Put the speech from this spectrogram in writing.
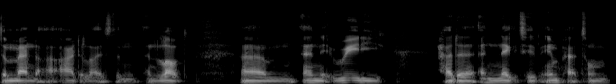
the man that I idolized and, and loved. Um, and it really had a, a, negative impact on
